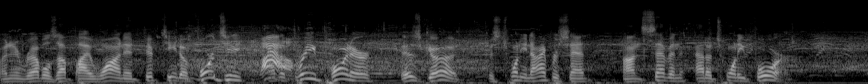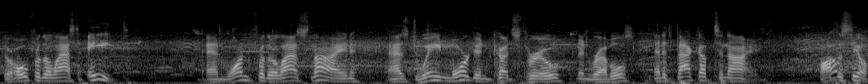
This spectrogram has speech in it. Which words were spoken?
Running Rebels up by one at 15 to 14. Wow. And the three pointer is good. Just 29% on seven out of 24. They're 0 for their last eight and one for their last nine as Dwayne Morgan cuts through in Rebels, and it's back up to nine. Off the steal.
